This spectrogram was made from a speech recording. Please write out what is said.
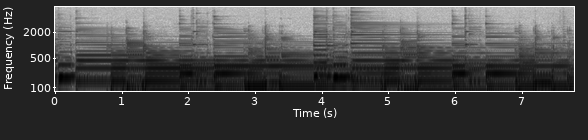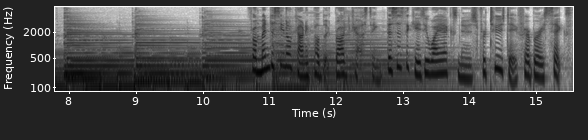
From Mendocino County Public Broadcasting, this is the KZYX News for Tuesday, February 6th.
